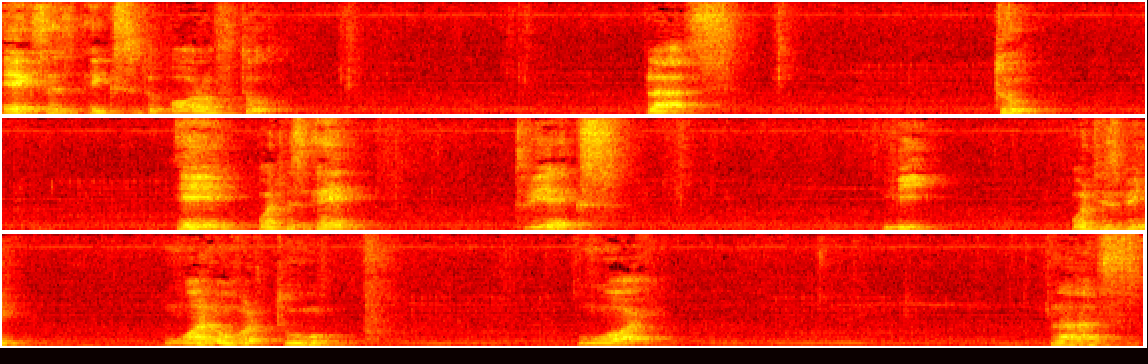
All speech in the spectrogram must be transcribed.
x is x to the power of 2 plus 2 a, what is a? 3x b. What is b? 1 over 2 y plus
